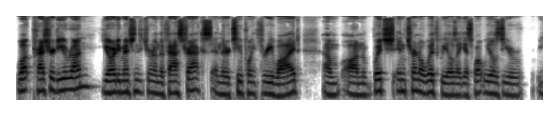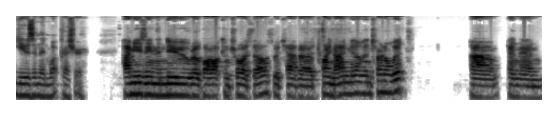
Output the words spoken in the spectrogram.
What pressure do you run? You already mentioned that you run the fast tracks and they're 2.3 wide. Um, on which internal width wheels, I guess, what wheels do you use and then what pressure? I'm using the new Roval Control SLs, which have a 29 mil internal width. Um, and then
